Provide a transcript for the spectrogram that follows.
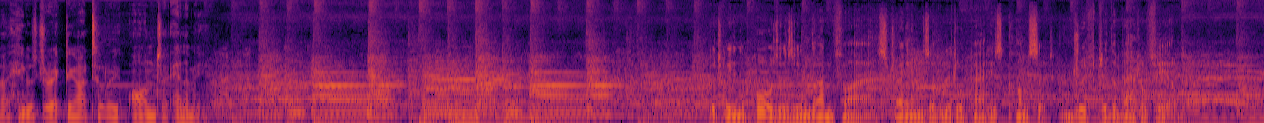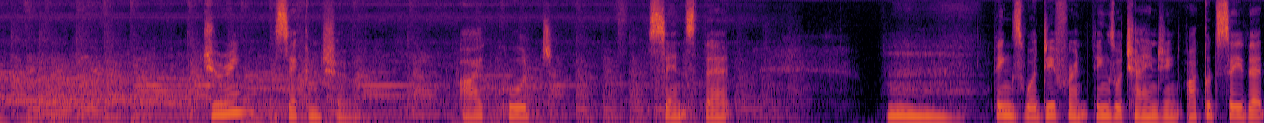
Uh, he was directing artillery on to enemy. Between the pauses in gunfire, strains of Little Patty's concert drift to the battlefield. During the second show, I could sense that hmm, things were different, things were changing. I could see that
